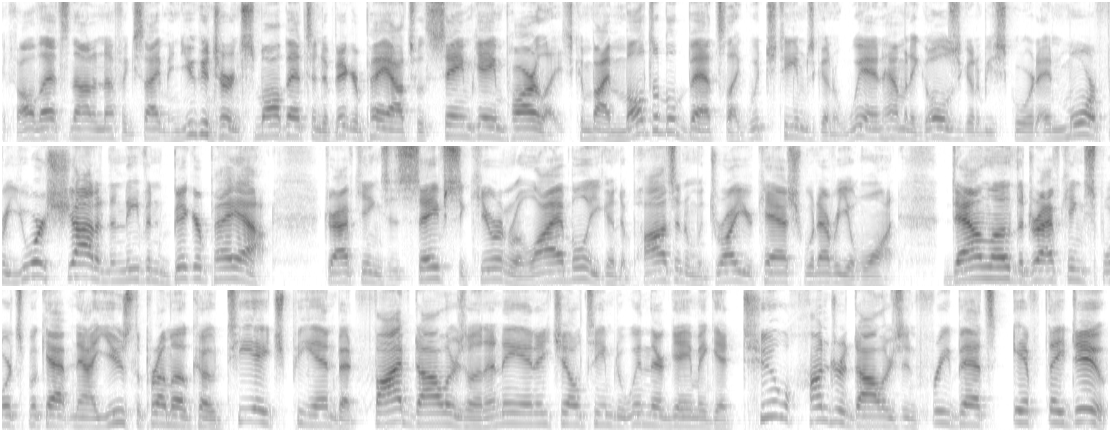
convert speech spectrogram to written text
if all that's not enough excitement, you can turn small bets into bigger payouts with same game parlays. Combine multiple bets like which team's going to win, how many goals are going to be scored, and more for your shot at an even bigger payout. DraftKings is safe, secure, and reliable. You can deposit and withdraw your cash whenever you want. Download the DraftKings Sportsbook app now. Use the promo code THPN. Bet $5 on any NHL team to win their game and get $200 in free bets if they do.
